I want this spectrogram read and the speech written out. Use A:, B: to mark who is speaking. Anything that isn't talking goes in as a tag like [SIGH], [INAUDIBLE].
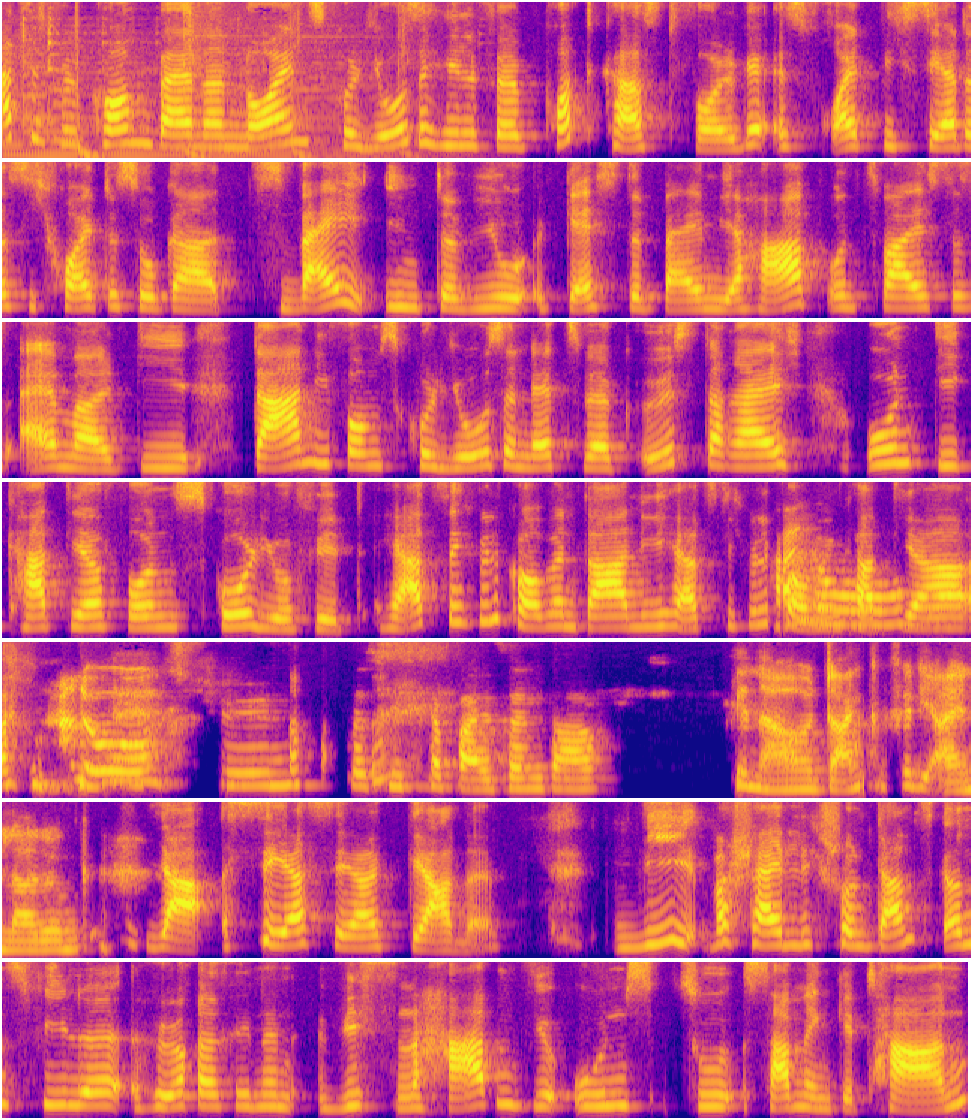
A: Herzlich willkommen bei einer neuen Skoliosehilfe Podcast Folge. Es freut mich sehr, dass ich heute sogar zwei Interviewgäste bei mir habe. Und zwar ist das einmal die Dani vom Skoliose Netzwerk Österreich und die Katja von Skoliofit. Herzlich willkommen, Dani. Herzlich willkommen,
B: Hallo.
A: Katja.
B: Hallo. [LAUGHS] Schön, dass ich dabei sein darf.
C: Genau, danke für die Einladung.
A: Ja, sehr, sehr gerne. Wie wahrscheinlich schon ganz, ganz viele Hörerinnen wissen, haben wir uns zusammengetan.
